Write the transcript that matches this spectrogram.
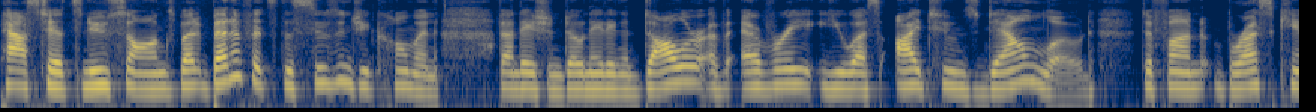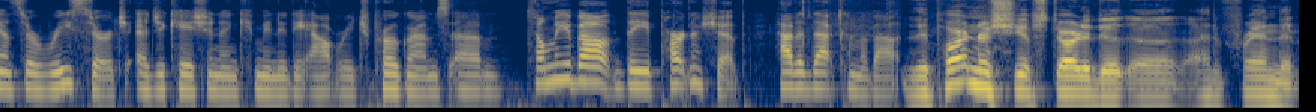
past hits, new songs, but it benefits the Susan G. Komen Foundation, donating a dollar of every U.S. iTunes download to fund breast cancer research, education, and community outreach programs. Um, tell me about the partnership How did that come about? The partnership started. Uh, I had a friend that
